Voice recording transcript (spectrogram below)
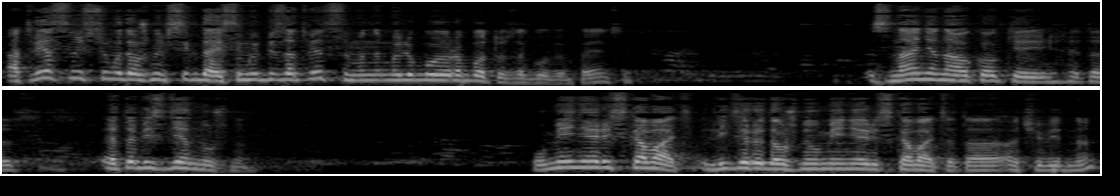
Ответственностью мы должны всегда. Если мы безответственны, мы, мы любую работу загубим, понимаете? Знание, наука, окей, это, это везде нужно. Умение рисковать. Лидеры должны умение рисковать, это очевидно.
